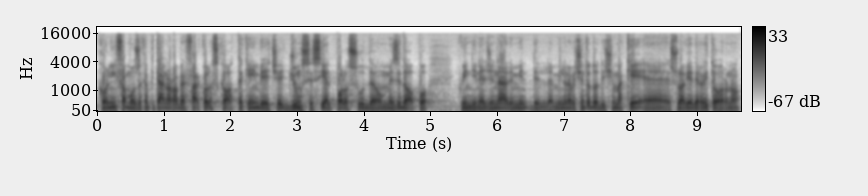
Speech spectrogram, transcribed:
con il famoso capitano Robert Farquhar Scott che invece giunse sì al Polo Sud un mese dopo, quindi nel gennaio del, del 1912, ma che eh, sulla via del ritorno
